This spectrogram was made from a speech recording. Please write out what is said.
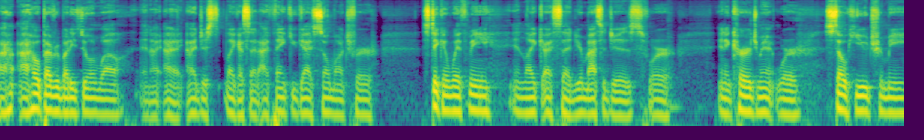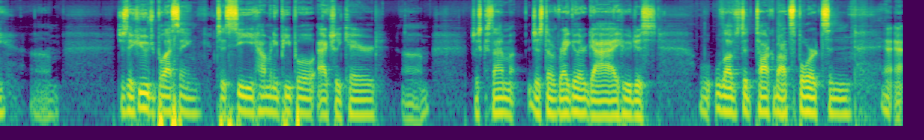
I, I hope everybody's doing well and I, I, I just like I said, I thank you guys so much for sticking with me. And like I said, your messages were an encouragement were so huge for me. Um, just a huge blessing to see how many people actually cared. Um, just because I'm just a regular guy who just loves to talk about sports, and uh, uh,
